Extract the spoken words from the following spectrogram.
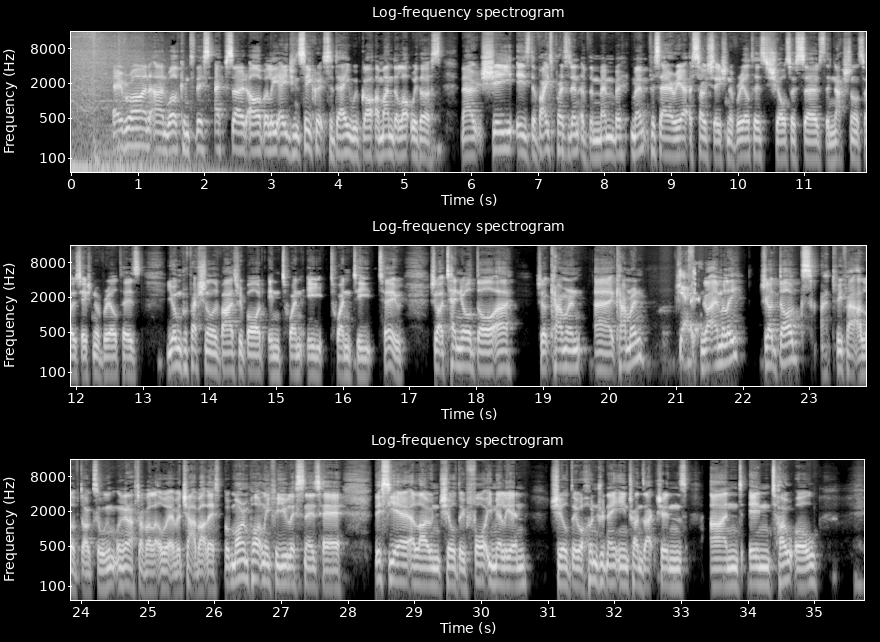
Hey everyone, and welcome to this episode of Elite Agent Secrets. Today we've got Amanda Lott with us. Now, she is the Vice President of the Member- Memphis Area Association of Realtors. She also serves the National Association of Realtors Young Professional Advisory Board in 2022. She's got a 10 year old daughter. She's got Cameron. Uh, Cameron. Yes. She's got Emily. She got dogs. Uh, to be fair, I love dogs, so we're, going to have to have a little bit of a chat about this. But more importantly, for you listeners here, this year alone, she'll do 40 million. She'll do 118 transactions. And in total,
